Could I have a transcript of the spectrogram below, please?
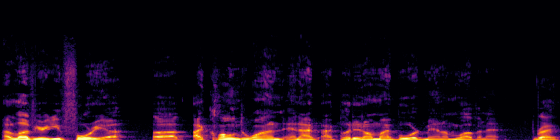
I love your Euphoria. Uh, I cloned one and I, I put it on my board, man. I'm loving it." Right.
